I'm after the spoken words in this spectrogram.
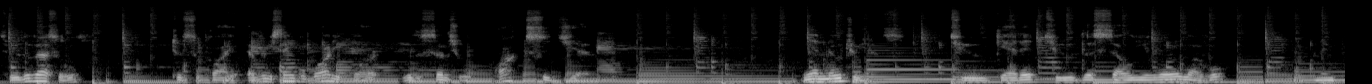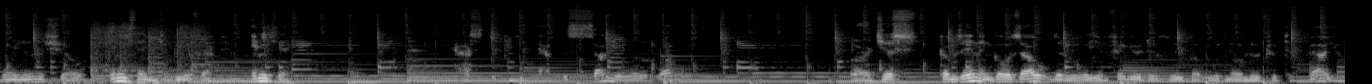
through the vessels to supply every single body part with essential oxygen and nutrients to get it to the cellular level opening point in the show, anything to be effective, anything has to be at the cellular level. Or just comes in and goes out literally and figuratively, but with no nutritive value.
